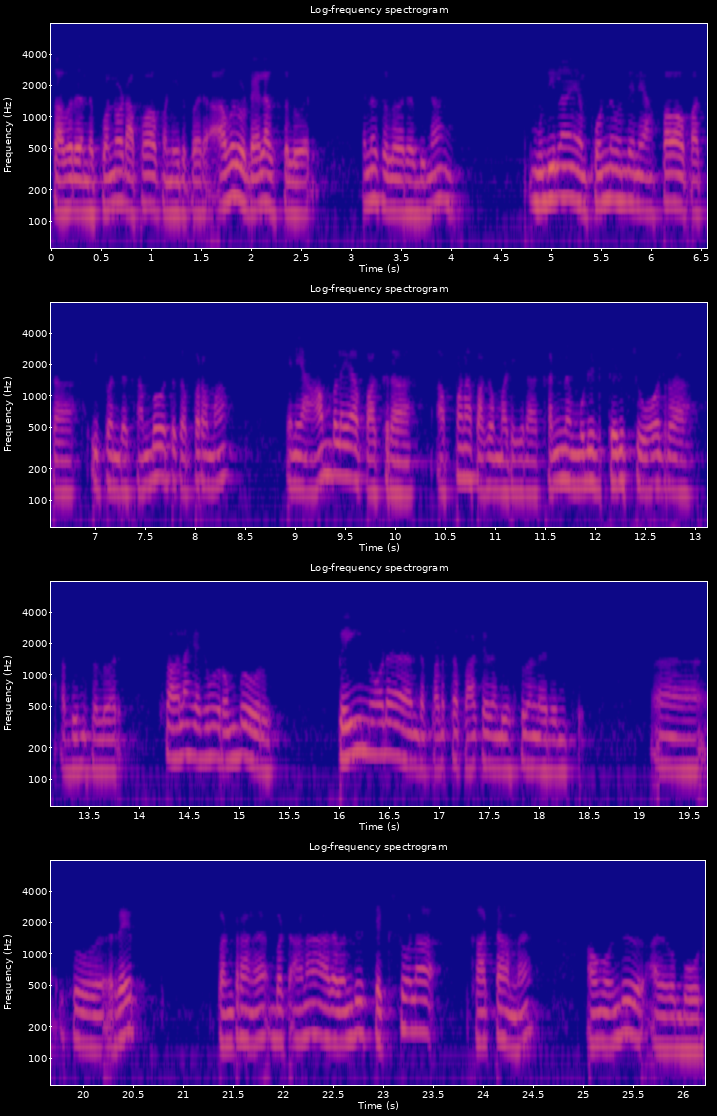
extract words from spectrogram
ஸோ அவர் அந்த பொண்ணோட அப்பாவை பண்ணியிருப்பார். அவர் ஒரு டைலாக் சொல்லுவார். என்ன சொல்லுவார் அப்படின்னா முந்திலாம் என் பொண்ணு வந்து என்னை அப்பாவா பார்த்தா இப்போ இந்த சம்பவத்துக்கு அப்புறமா என்னை ஆம்பளையாக பார்க்குறா அப்பனா பார்க்க மாட்டேங்கிறா கண்ணை மூடிட்டு தெரிச்சு ஓடுறா அப்படின்னு சொல்லுவார். ஸோ அதெல்லாம் கேட்கும்போது ரொம்ப ஒரு பெயினோட அந்த படத்தை பார்க்க வேண்டிய சூழ்நிலை இருந்துச்சு. ஸோ ரேப் பண்ணுறாங்க பட் ஆனால் அதை வந்து செக்ஷுவலாக காட்டாமல் அவங்க வந்து அது ரொம்ப ஒரு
